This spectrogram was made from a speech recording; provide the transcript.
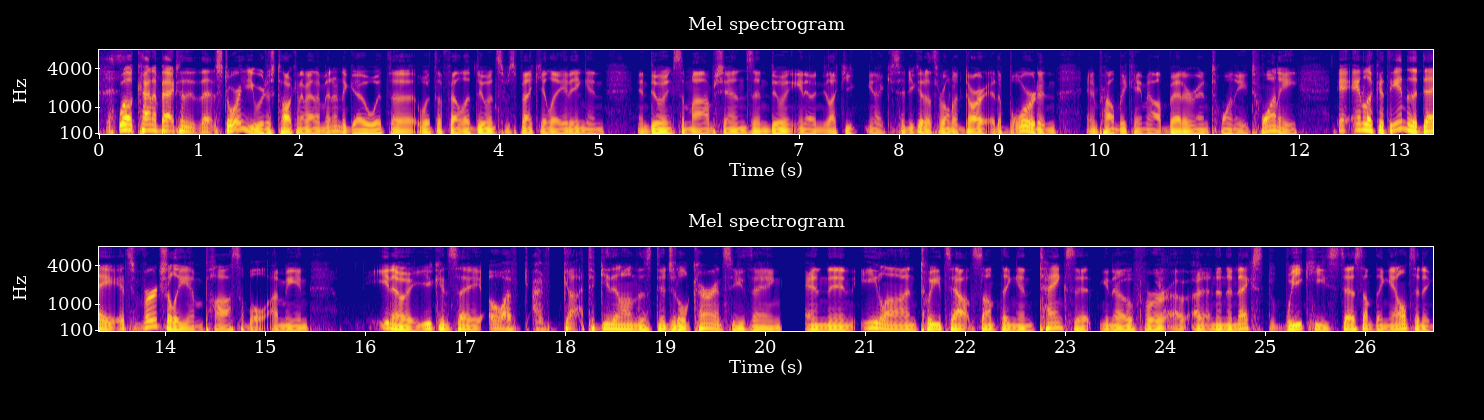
well, kind of back to the, that story you were just talking about a minute ago with the with the fella doing some speculating and and doing some options and doing you know like you you know like you said you could have thrown a dart at a board and and probably came out better in 2020. And, and look, at the end of the day, it's virtually impossible. I mean, you know, you can say, "Oh, I've I've got to get in on this digital currency thing." And then Elon tweets out something and tanks it, you know, for yeah. uh, and then the next week he says something else and it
